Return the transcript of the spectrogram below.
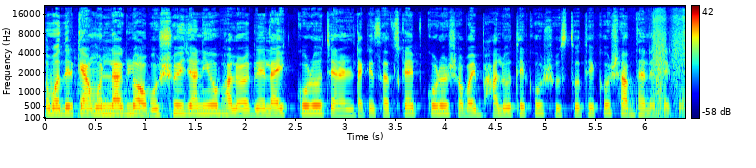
তোমাদের কেমন লাগল অবশ্যই জানিও। ভালো লাগলে লাইক করো চ্যানেলটাকে সাবস্ক্রাইব করো। সবাই ভালো থেকো, সুস্থ থেকো, সাবধানে থেকো।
